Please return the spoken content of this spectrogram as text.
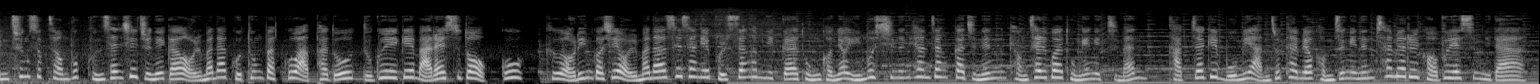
김충숙 전북 군산시 준이가 얼마나 고통받고 아파도 누구에게 말할 수도 없고 그 어린 것이 얼마나 세상에 불쌍합니까 동건여 이모 씨는 현장까지는 경찰과 동행했지만 갑자기 몸이 안 좋다며 검증에는 참여를 거부했습니다.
